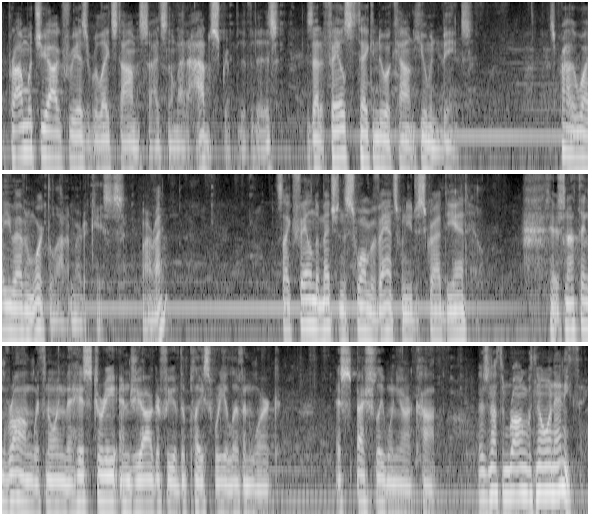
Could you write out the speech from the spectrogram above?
The problem with geography as it relates to homicides, no matter how descriptive it is, is that it fails to take into account human beings. That's probably why you haven't worked a lot of murder cases, am I right? It's like failing to mention the swarm of ants when you describe the anthill. There's nothing wrong with knowing the history and geography of the place where you live and work, especially when you're a cop. There's nothing wrong with knowing anything,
